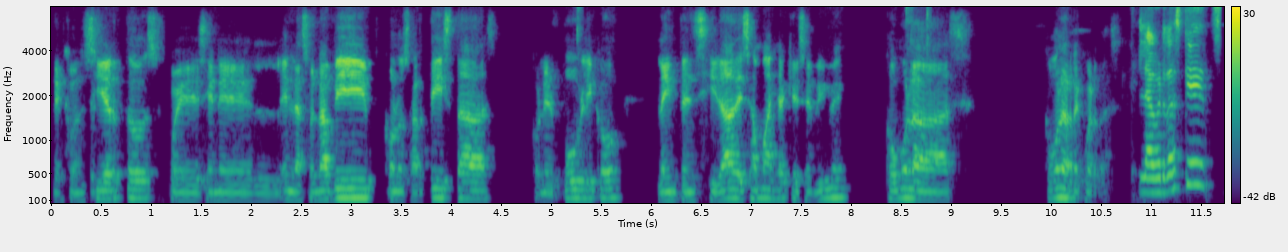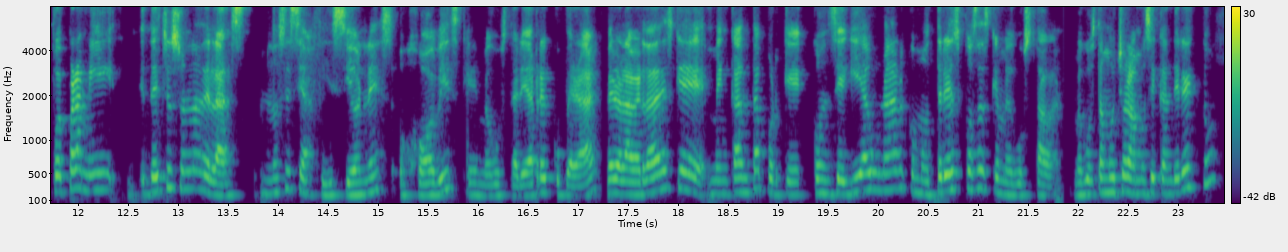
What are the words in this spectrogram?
de conciertos, pues en, el, en la zona VIP, con los artistas, con el público, la intensidad de esa magia que se vive, ¿cómo las, ¿Cómo la recuerdas? La verdad es que fue para mí, de hecho es una de las, no sé si aficiones o hobbies que me gustaría recuperar, pero la verdad es que me encanta porque conseguí aunar como tres cosas que me gustaban. Me gusta mucho la música en directo,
